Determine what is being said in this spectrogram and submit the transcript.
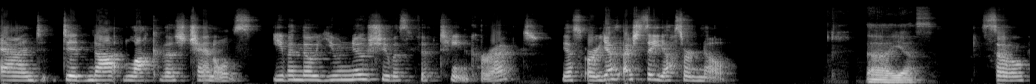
and did not lock those channels, even though you knew she was 15, correct? Yes, or yes, I should say yes or no. Uh, yes. So,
